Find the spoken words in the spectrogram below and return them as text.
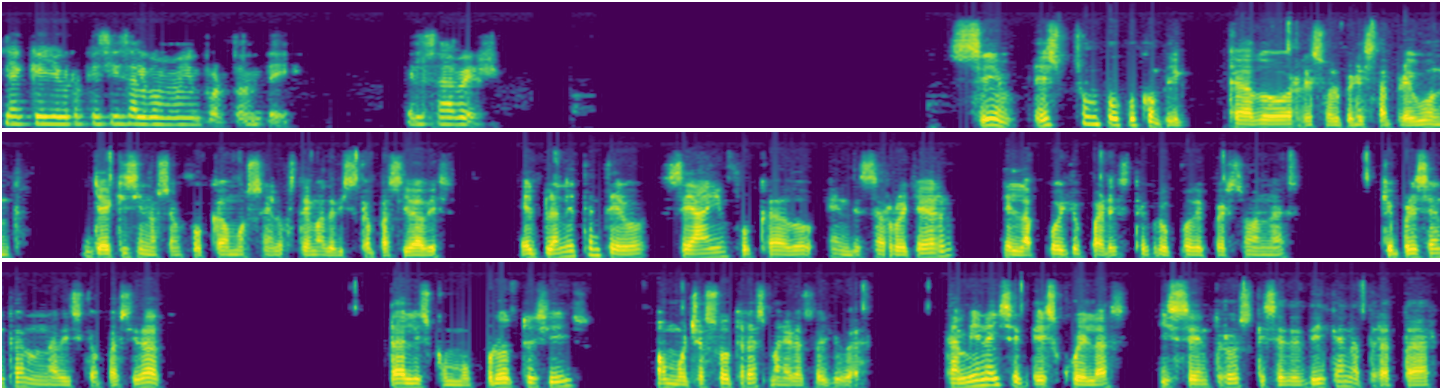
ya que yo creo que sí es algo muy importante el saber. Sí, es un poco complicado resolver esta pregunta, ya que si nos enfocamos en los temas de discapacidades, el planeta entero se ha enfocado en desarrollar el apoyo para este grupo de personas que presentan una discapacidad, tales como prótesis o muchas otras maneras de ayudar. También hay escuelas y centros que se dedican a tratar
